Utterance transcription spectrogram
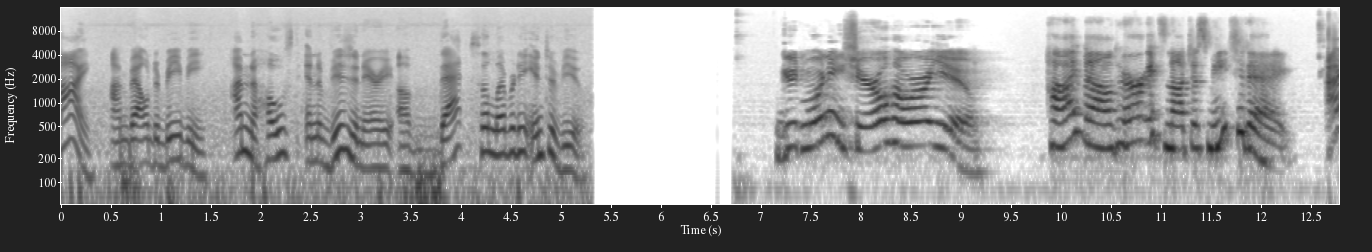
Hi, I'm Valder Beebe. I'm the host and the visionary of That Celebrity Interview. Good morning, Cheryl. How are you? Hi, Valder. It's not just me today. I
